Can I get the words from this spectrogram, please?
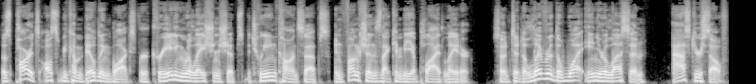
Those parts also become building blocks for creating relationships between concepts and functions that can be applied later. So, to deliver the what in your lesson, ask yourself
